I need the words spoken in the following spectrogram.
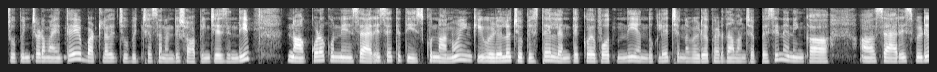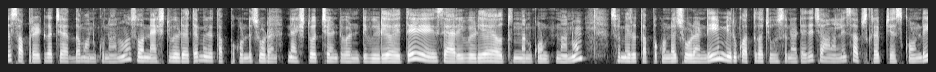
చూపించడం అయితే బట్టలు అవి చూపించేసానండి షాపింగ్ చేసింది. నాకు కూడా కొన్ని శారీస్ అయితే తీసుకున్నాను. ఇంక ఈ వీడియోలో చూపిస్తే లెంత్ ఎక్కువైపోతుంది. ఎందుకులే చిన్న వీడియో పెడదామని చెప్పేసి నేను ఇంకా శారీస్ వీడియో సపరేట్గా చేద్దాం అనుకున్నాను. సో నెక్స్ట్ వీడియో అయితే మీరు తప్పకుండా చూడండి. నెక్స్ట్ వచ్చేటువంటి వీడియో అయితే శారీ వీడియో అవుతుంది అనుకుంటున్నాను. సో మీరు తప్పకుండా చూడండి. మీరు కొత్తగా చూస్తున్నట్టయితే ఛానల్ని సబ్స్క్రైబ్ చేసుకోండి.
